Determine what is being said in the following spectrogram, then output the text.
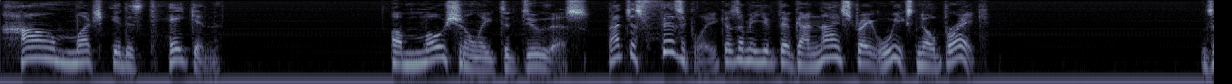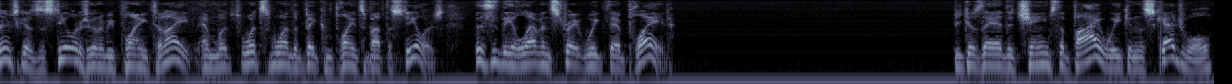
how much it has taken emotionally to do this not just physically, because I mean they've gone nine straight weeks, no break. It's interesting because the Steelers are going to be playing tonight, and what's what's one of the big complaints about the Steelers? This is the 11th straight week they've played because they had to change the bye week in the schedule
